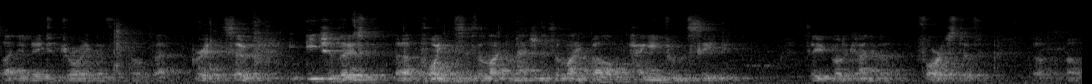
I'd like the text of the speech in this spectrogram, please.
slightly later drawing of, of, that grid. So each of those uh, points is a light, imagine is a light bulb hanging from the ceiling. So you've got a kind of a forest of, of, of,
